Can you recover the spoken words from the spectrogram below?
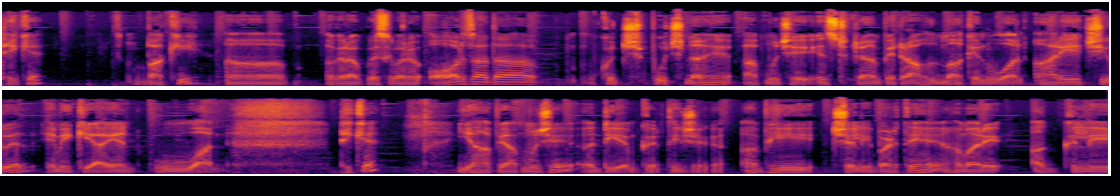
ठीक है? बाकी आ, अगर आपको इसके बारे में और ज़्यादा कुछ पूछना है आप मुझे इंस्टाग्राम पे Rahul Makin one R H U L M A K I N वन। ठीक है? यहाँ पे आप मुझे डीएम कर दीजिएगा। अभी चलिए बढ़ते हैं हमारे अगले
